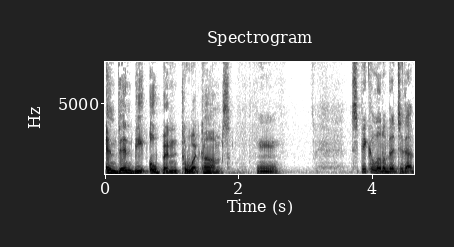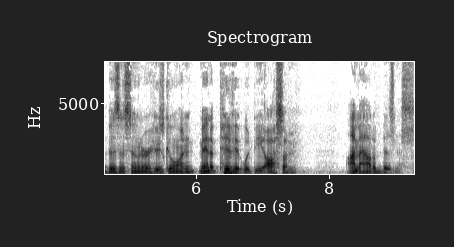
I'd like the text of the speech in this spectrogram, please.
and then be open to what comes. Mm. Speak a little bit to that business owner who's going, man, a pivot would be awesome. I'm out of business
